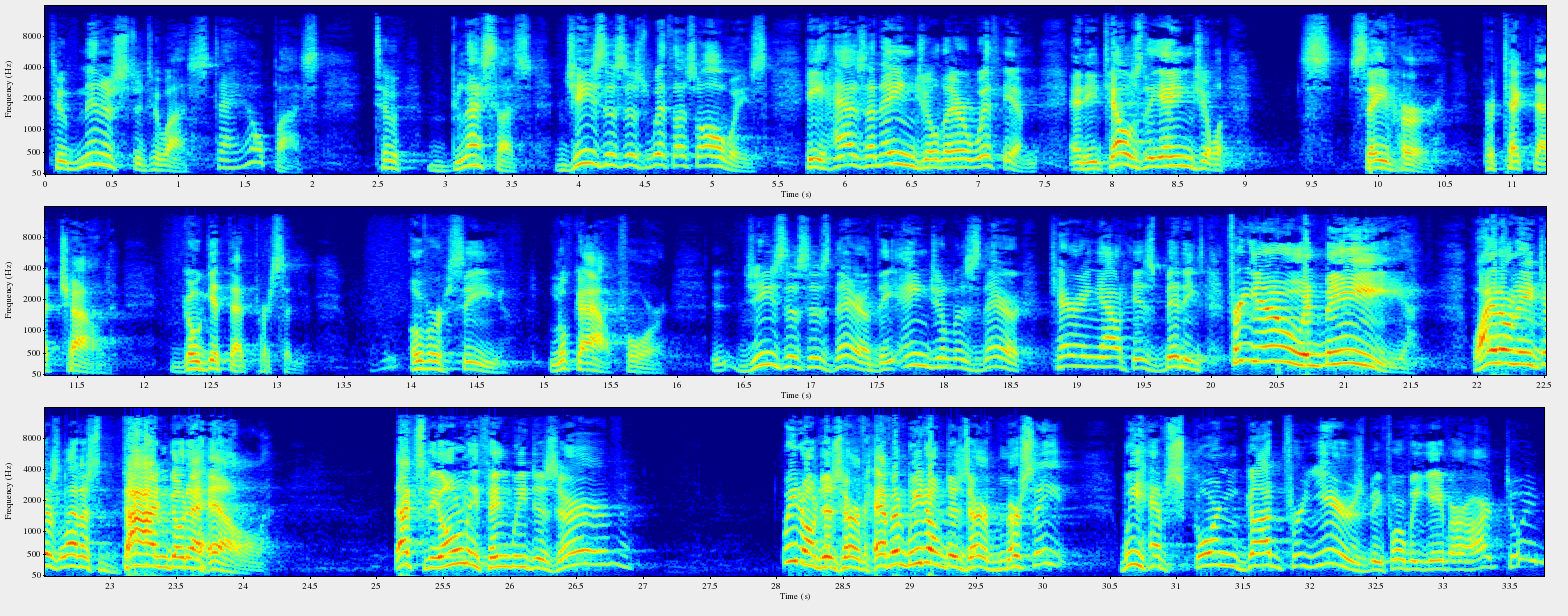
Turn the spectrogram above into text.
to minister to us, to help us, to bless us. Jesus is with us always. He has an angel there with him, and he tells the angel, Save her, protect that child, go get that person, oversee, look out for. Jesus is there, the angel is there, carrying out his biddings for you and me. Why don't he just let us die and go to hell? That's the only thing we deserve. We don't deserve heaven. We don't deserve mercy. We have scorned God for years before we gave our heart to Him.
